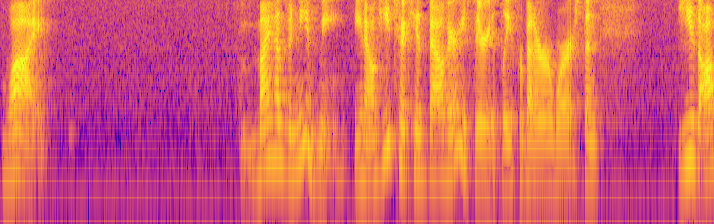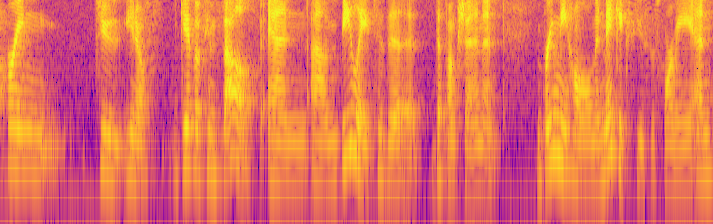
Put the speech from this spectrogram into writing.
Why? My husband needs me. You know, he took his vow very seriously for better or worse. And he's offering to you know give of himself and um, be late to the the function and bring me home and make excuses for me and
